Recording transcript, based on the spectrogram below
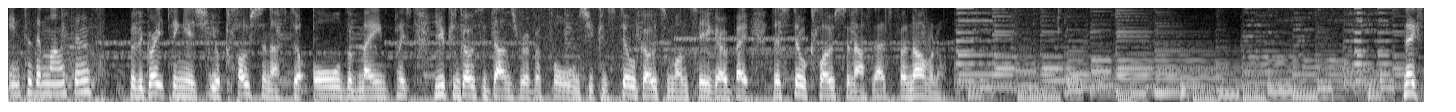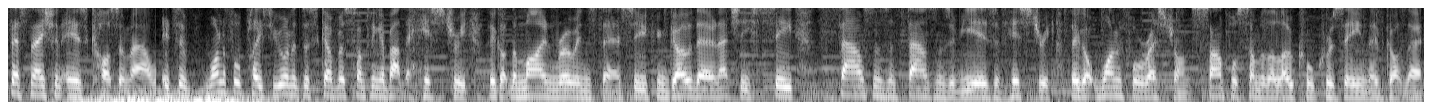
into the mountains. But the great thing is you're close enough to all the main places. You can go to Dunn's River Falls, you can still go to Montego Bay. They're still close enough. That's phenomenal. Next destination is Cozumel. It's a wonderful place if you want to discover something about the history. They've got the Mayan ruins there, so you can go there and actually see thousands and thousands of years of history. They've got wonderful restaurants, sample some of the local cuisine they've got there,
